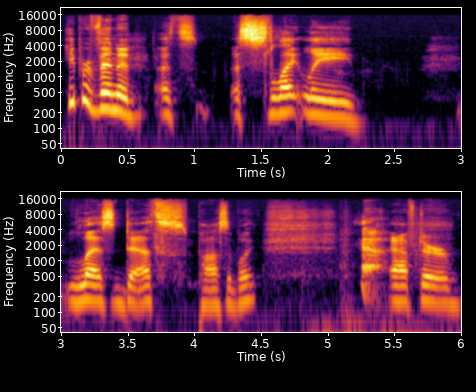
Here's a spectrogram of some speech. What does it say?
he prevented a, a slightly less deaths, possibly yeah. after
